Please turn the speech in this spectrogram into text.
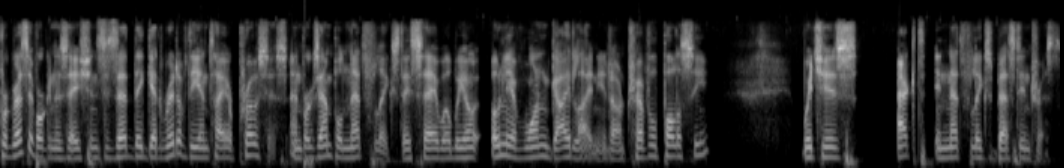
progressive organizations is that they get rid of the entire process. And for example, Netflix, they say, well, we only have one guideline in our travel policy, which is act in Netflix's best interest.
